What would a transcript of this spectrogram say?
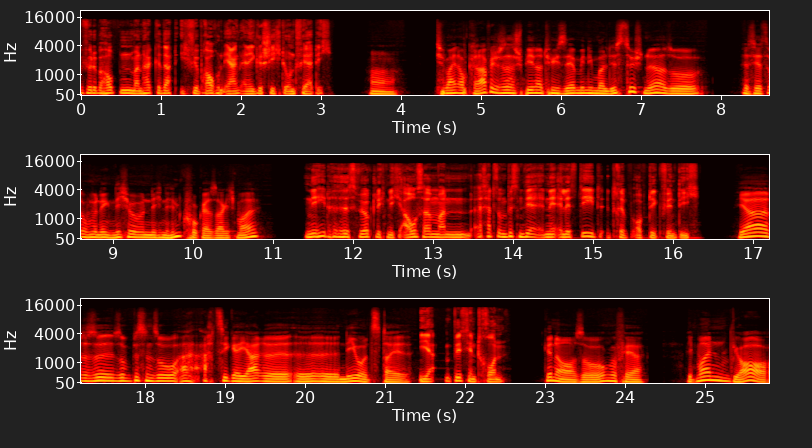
ich würde behaupten, man hat gesagt, ich, wir brauchen irgendeine Geschichte und fertig. Hm. Ich meine, auch grafisch ist das Spiel natürlich sehr minimalistisch, ne? Also ist jetzt unbedingt nicht, nicht ein Hingucker, sag ich mal. Nee, das ist wirklich nicht, außer man, es hat so ein bisschen eine LSD-Trip-Optik, finde ich. Ja, das ist so ein bisschen so 80er Jahre äh, Neon-Style. Ja, ein bisschen Tron. Genau, so ungefähr. Ich meine, ja,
